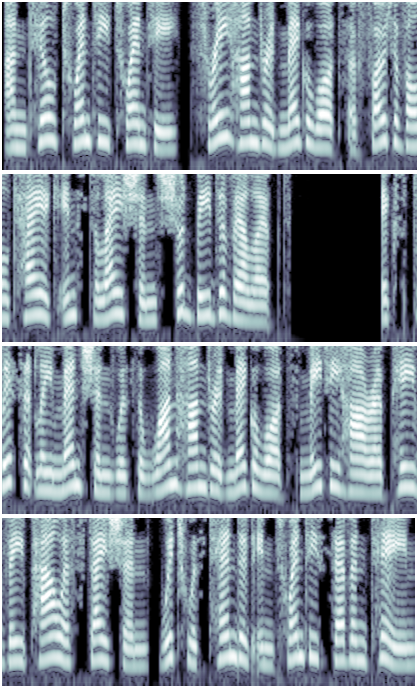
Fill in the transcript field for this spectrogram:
Until 2020, 300 megawatts of photovoltaic installations should be developed. Explicitly mentioned was the 100 MW Metehara PV power station, which was tendered in 2017.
